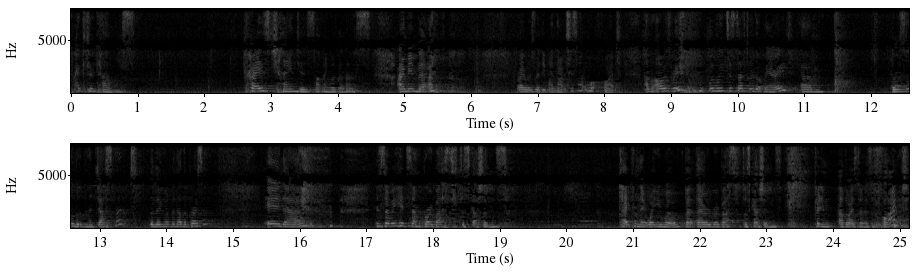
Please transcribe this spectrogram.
Breakthrough comes. Praise changes something within us. I remember Ray was reading my notes. He's like, what fight? Um, I was reading, when we, just after we got married, um, it was a little bit of an adjustment, living with another person. And, uh, and so we had some robust discussions. Take from that what you will, but they were robust discussions, otherwise known as a fight.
